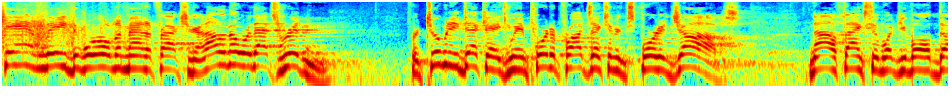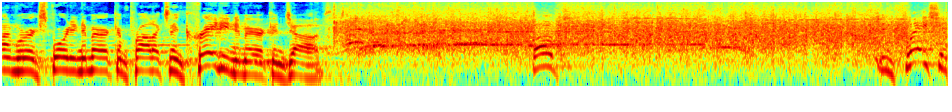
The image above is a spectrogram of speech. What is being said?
can't lead the world in manufacturing? And I don't know where that's written. For too many decades, we imported projects and exported jobs. Now, thanks to what you've all done, we're exporting American products and creating American jobs. Folks, inflation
